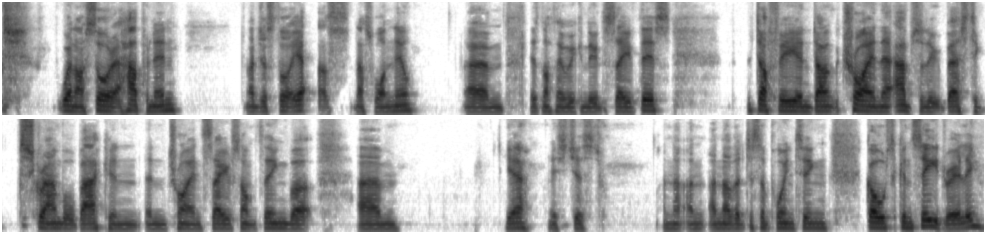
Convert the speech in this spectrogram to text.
when I saw it happening, I just thought, yeah, that's that's one 0 um, There's nothing we can do to save this. Duffy and Dunk trying their absolute best to scramble back and and try and save something, but um, yeah, it's just an, an, another disappointing goal to concede, really.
